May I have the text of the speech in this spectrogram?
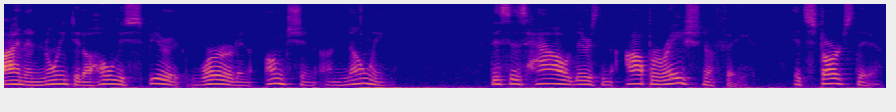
by an anointed, a Holy Spirit word, an unction, a knowing. This is how there's an operation of faith. It starts there.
